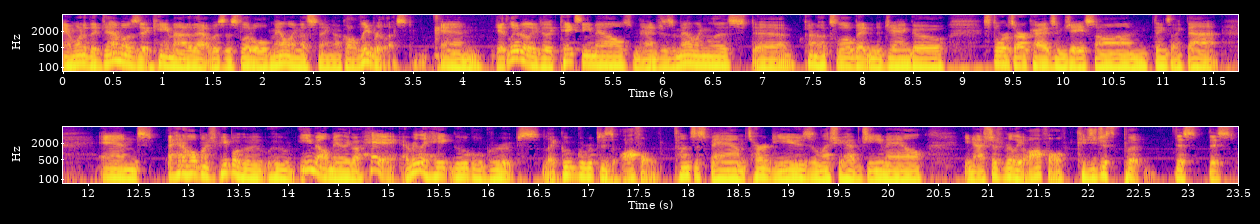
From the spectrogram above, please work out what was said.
And one of the demos that came out of that was this little mailing list thing I call LibriList, and it literally like takes emails, manages a mailing list, uh, kind of hooks a little bit into Django, stores archives in JSON, things like that. And I had a whole bunch of people who, who emailed me and they go, Hey, I really hate Google Groups. Like, Google Groups is awful. Tons of spam. It's hard to use unless you have Gmail. You know, it's just really awful. Could you just put this, this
